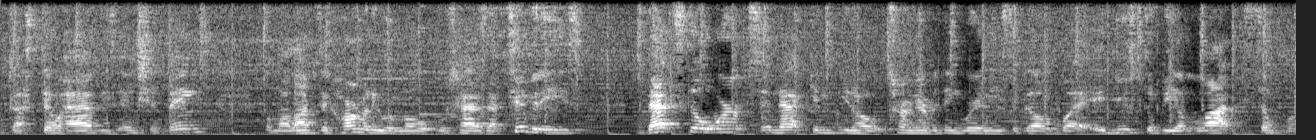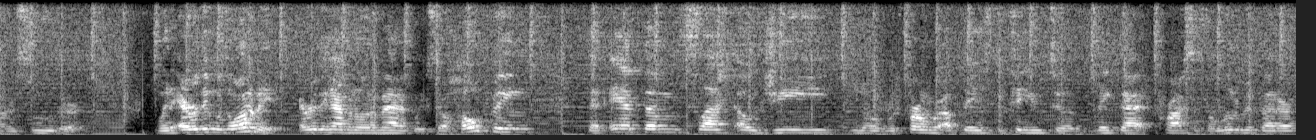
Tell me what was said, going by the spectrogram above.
which I still have these ancient things, but my Logitech Harmony remote, which has activities, that still works and that can, you know, turn everything where it needs to go. But it used to be a lot simpler and smoother when everything was automated. Everything happened automatically. So hoping that Anthem slash LG, you know, with firmware updates continue to make that process a little bit better.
